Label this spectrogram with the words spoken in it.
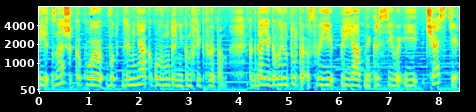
И знаешь, какой вот для меня какой внутренний конфликт в этом? Когда я говорю только о своей приятной, красивой и части,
